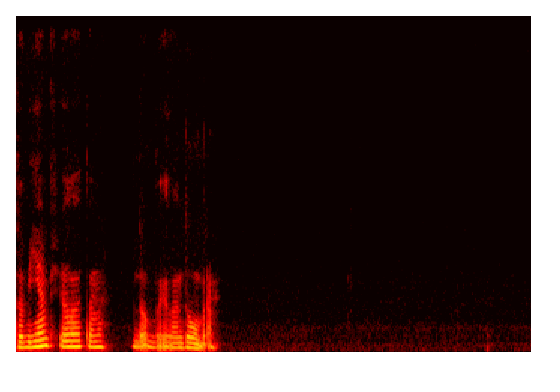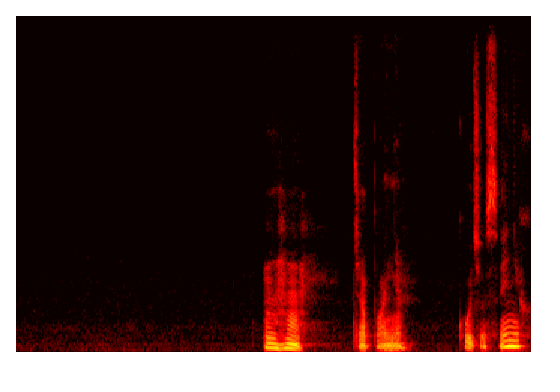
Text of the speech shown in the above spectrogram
Доб'ємо фіолетами? Добила, добре. Угу. Ця пані куча синіх.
